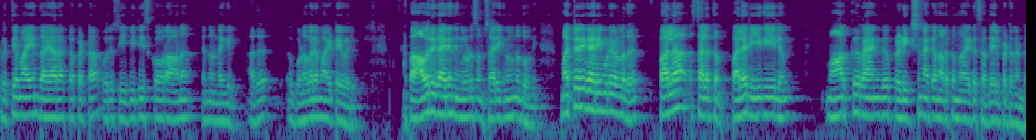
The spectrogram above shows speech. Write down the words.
കൃത്യമായും തയ്യാറാക്കപ്പെട്ട ഒരു സി ബി ടി സ്കോറാണ് എന്നുണ്ടെങ്കിൽ അത് ഗുണപരമായിട്ടേ വരും. അപ്പോൾ ആ ഒരു കാര്യം നിങ്ങളോട് സംസാരിക്കണമെന്ന് തോന്നി. മറ്റൊരു കാര്യം കൂടെ ഉള്ളത് പല സ്ഥലത്തും പല രീതിയിലും മാർക്ക് റാങ്ക് പ്രഡിക്ഷനൊക്കെ നടക്കുന്നതായിട്ട് ശ്രദ്ധയിൽപ്പെട്ടിട്ടുണ്ട്.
